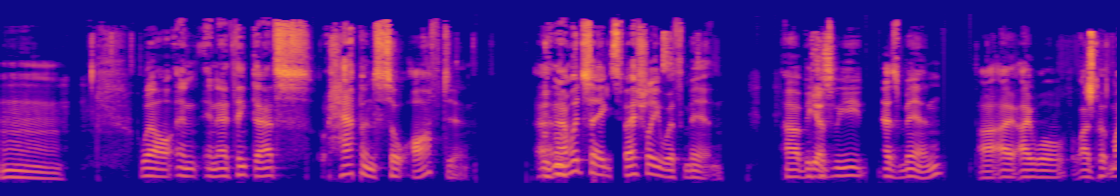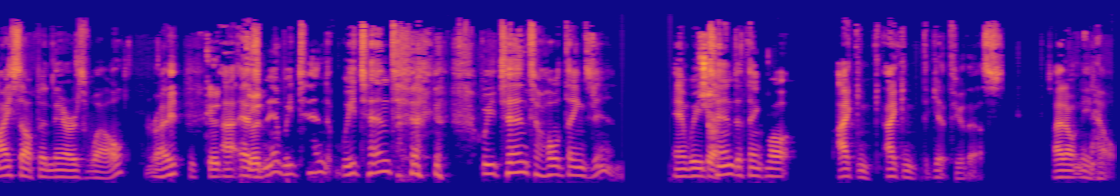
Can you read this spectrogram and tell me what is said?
Mm. Well, and and I think that's happens so often, and Mm-hmm. I would say especially with men, uh, because Yes. we as men, uh, I, I will I put myself in there as well, right? Good. Uh, as good. men, we tend we tend to we tend to hold things in, and we Sure. tend to think, well, I can I can get through this. I don't need help,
